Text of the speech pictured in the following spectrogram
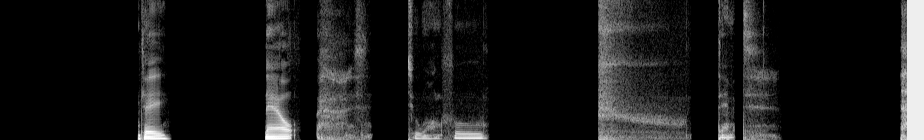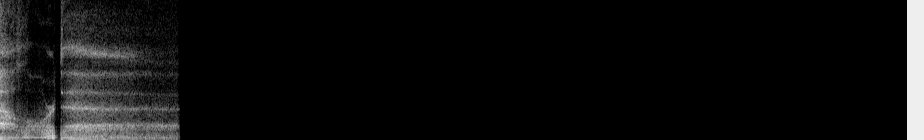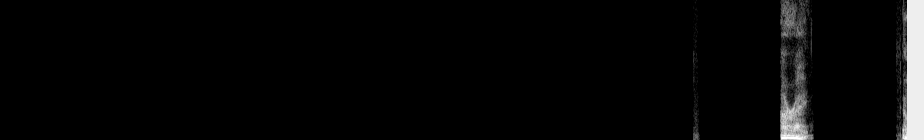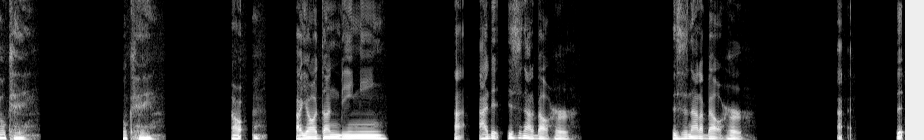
Okay. Now, Tu Wong Fu. Damn it. Oh, All right. Okay. Okay. Are, are y'all done being mean? I, I did. This is not about her. This is not about her. I, the,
